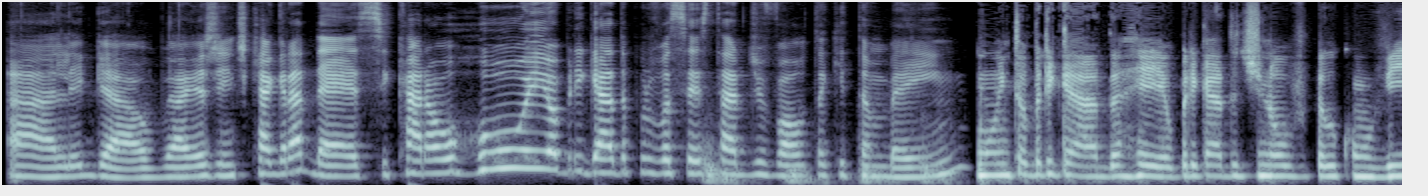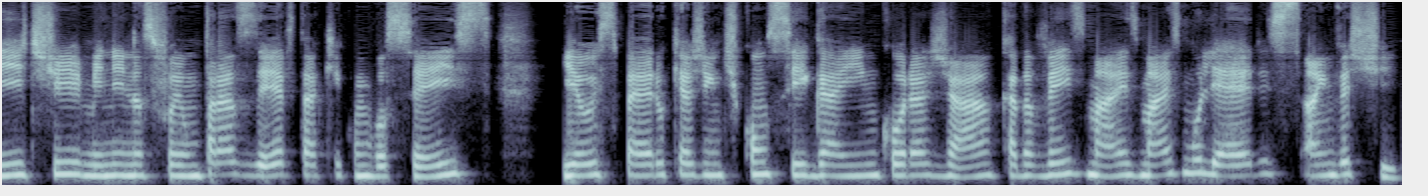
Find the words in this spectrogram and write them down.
Ah, legal legal. A gente que agradece. Carol Rui, obrigada por você estar de volta aqui também. Muito obrigada, Rê. Obrigada de novo pelo convite. Meninas, foi um prazer estar aqui com vocês. E eu espero que a gente consiga aí encorajar cada vez mais mais mulheres a investir.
